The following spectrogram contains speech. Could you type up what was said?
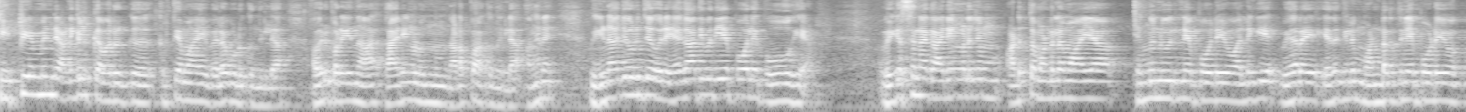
സി പി എമ്മിന്റെ അണികൾക്ക് അവർക്ക് കൃത്യമായി വില കൊടുക്കുന്നില്ല. അവർ പറയുന്ന കാര്യങ്ങളൊന്നും നടപ്പാക്കുന്നില്ല. അങ്ങനെ വീണ ജോർജ് ഒരു ഏകാധിപതിയെ പോലെ പോവുകയാണ്. വികസന കാര്യങ്ങളിലും അടുത്ത മണ്ഡലമായ ചെങ്ങന്നൂരിനെ പോലെയോ അല്ലെങ്കിൽ വേറെ ഏതെങ്കിലും മണ്ഡലത്തിനെ പോലെയോ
